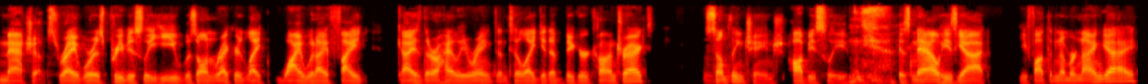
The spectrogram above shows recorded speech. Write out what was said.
matchups, right? Whereas previously he was on record like, why would I fight guys that are highly ranked until I get a bigger contract? Mm-hmm. Something changed, obviously, yeah. because now he's got he fought the number nine guy,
